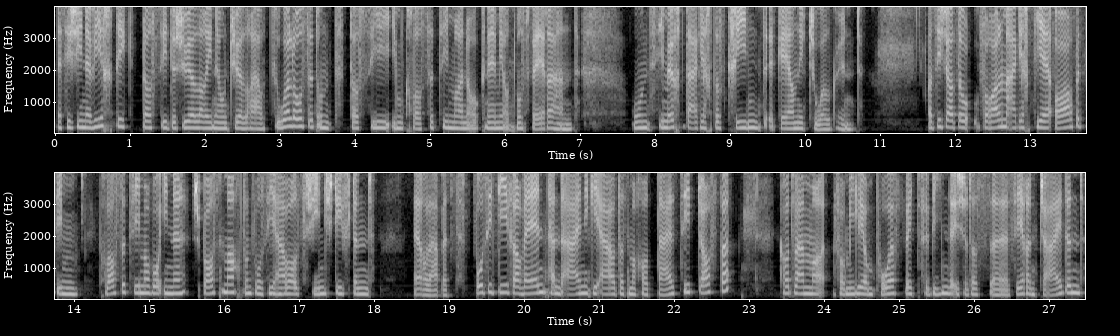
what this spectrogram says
Es ist ihnen wichtig, dass sie den Schülerinnen und Schülern auch zulassen und dass sie im Klassenzimmer eine angenehme Atmosphäre haben. Und sie möchten eigentlich, dass die Kinder gerne in die Schule gehen. Es ist also vor allem eigentlich die Arbeit im Klassenzimmer, wo ihnen Spaß macht und wo sie mhm. auch als sinnstiftend erleben. Positiv erwähnt haben einige auch, dass man Teilzeit arbeiten kann. Gerade wenn man Familie und Beruf verbinden will, ist das äh, sehr entscheidend.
